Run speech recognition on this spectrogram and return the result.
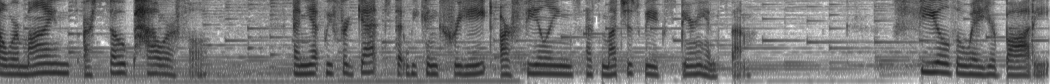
Our minds are so powerful, and yet we forget that we can create our feelings as much as we experience them. Feel the way your body,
